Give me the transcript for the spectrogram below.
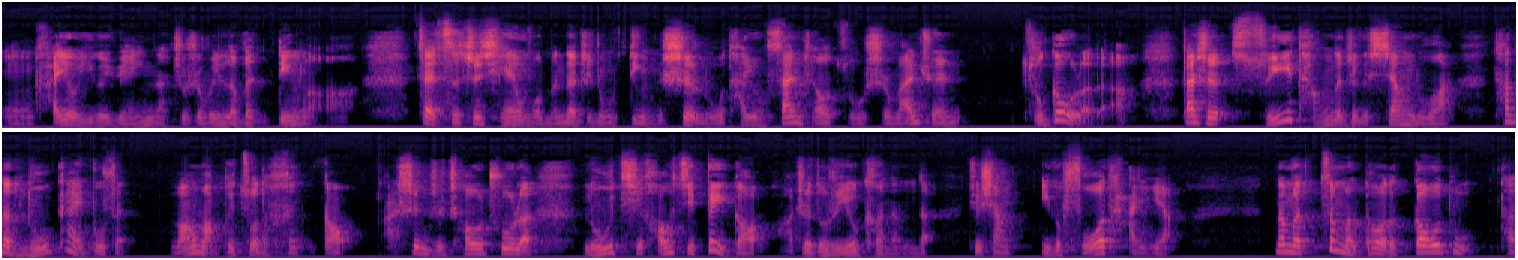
嗯，还有一个原因呢，就是为了稳定了啊。在此之前，我们的这种鼎式炉，它用三条足是完全足够了的啊。但是隋唐的这个香炉啊，它的炉盖部分往往会做得很高啊，甚至超出了炉体好几倍高啊，这都是有可能的，就像一个佛塔一样。那么这么高的高度，它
